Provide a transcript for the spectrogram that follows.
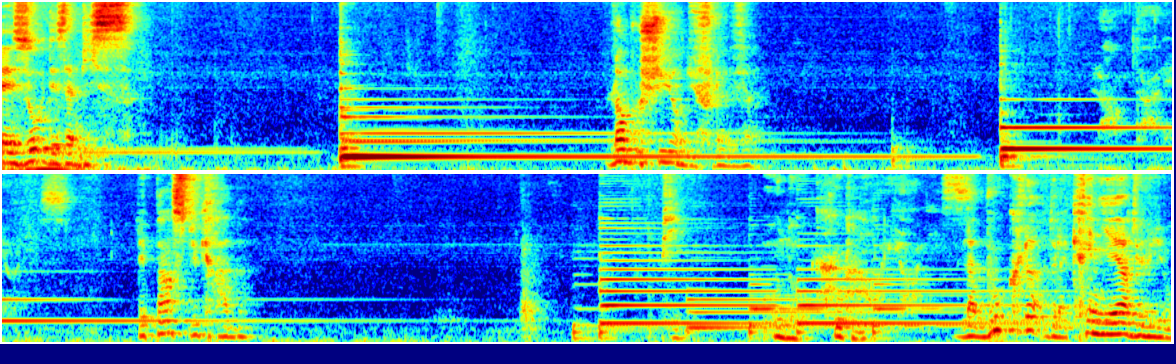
Les eaux des abysses. L'embouchure du fleuve. Les pinces du crabe. La boucle de la crinière du lion.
